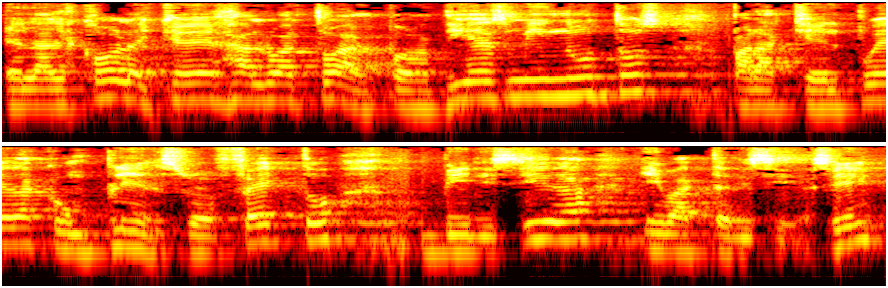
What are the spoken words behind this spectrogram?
El alcohol hay que dejarlo actuar por 10 minutos para que él pueda cumplir su efecto viricida y bactericida, ¿sí?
